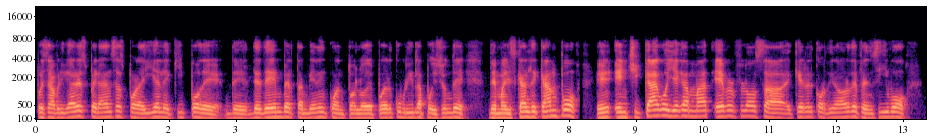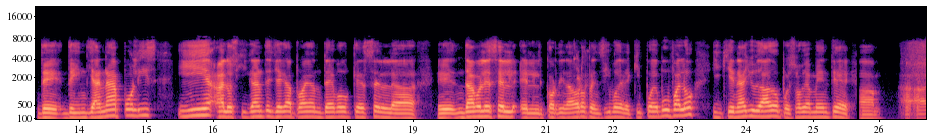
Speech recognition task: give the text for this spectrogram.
pues abrigar esperanzas por ahí al equipo de, de, Denver también en cuanto a lo de poder cubrir la posición de, de mariscal de campo. En, Chicago llega Matt Everfloss, que era el coordinador defensivo de, de Indianápolis, y a los gigantes llega Brian Devil, que es el... Uh, es el, el, coordinador ofensivo del equipo de Buffalo y quien ha ayudado, pues obviamente, a, a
